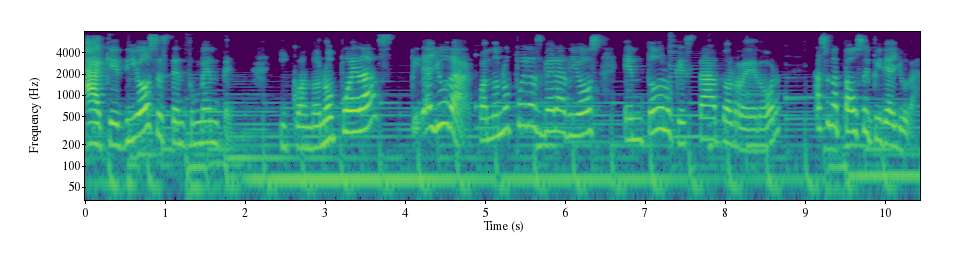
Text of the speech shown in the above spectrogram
a que Dios esté en tu mente. Y cuando no puedas, pide ayuda. Cuando no puedas ver a Dios en todo lo que está a tu alrededor, haz una pausa y pide ayuda.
